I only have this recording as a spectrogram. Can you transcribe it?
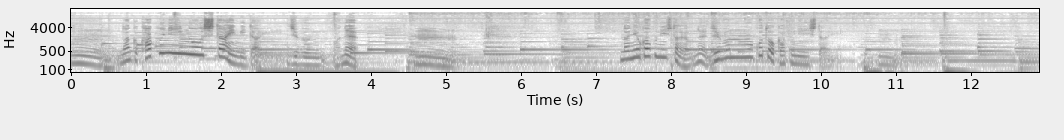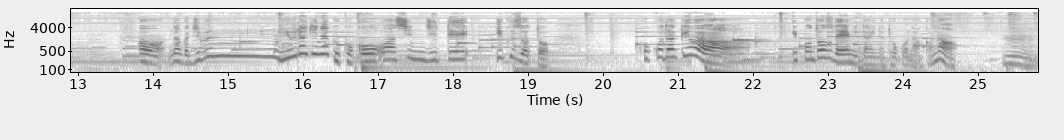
うん、なんか確認をしたいみたい自分はね。うん、何を確認したんやろね自分のことを確認したい。うん、あなんか自分揺らぎなくここは信じていくぞと。ここだけは一本通すでみたいなとこなんかな。うん。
